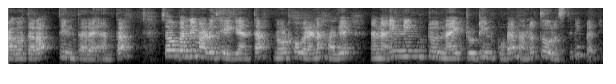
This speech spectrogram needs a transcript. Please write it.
ಆಗೋ ಥರ ತಿಂತಾರೆ ಅಂತ. ಸೊ ಬನ್ನಿ ಮಾಡೋದು ಹೇಗೆ ಅಂತ ನೋಡ್ಕೊಬರೋಣ ಹಾಗೆ ನನ್ನ ಈವ್ನಿಂಗ್ ಟು ನೈಟ್ ರುಟೀನ್ ಕೂಡ ನಾನು ತೋರಿಸ್ತೀನಿ. ಬನ್ನಿ.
